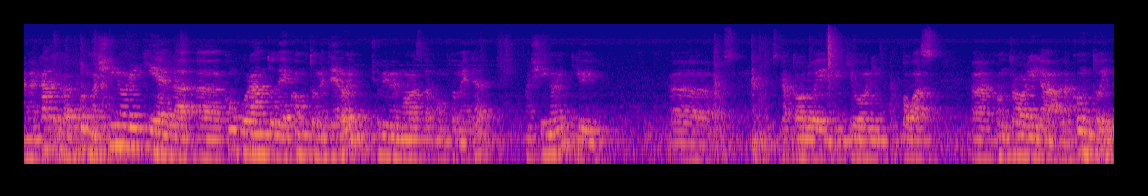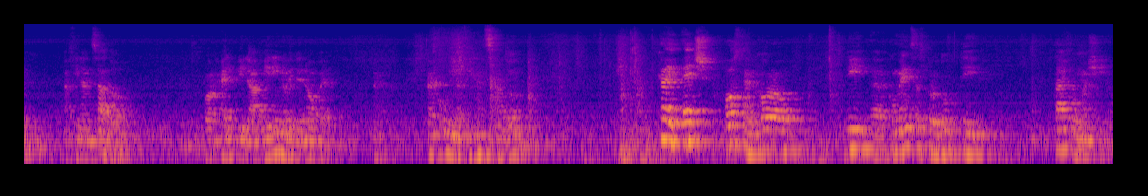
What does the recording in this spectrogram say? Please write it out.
en mercato calcul maschinoi, kiel uh, concuranto de comptometeroi, ciu vi memoras la comptometer machinoi, tiui uh, scatoloi in ciu oni povas uh, controlli la, la contoin, la finanzado, por helpi la virino de nove per cui ha finanzato kai ec post ancora di uh, eh, comenzas producti talco macino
